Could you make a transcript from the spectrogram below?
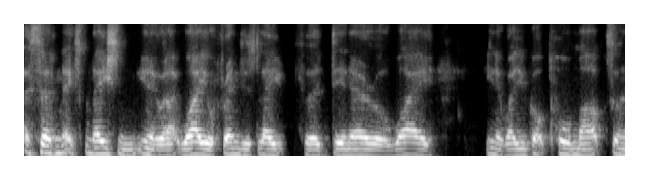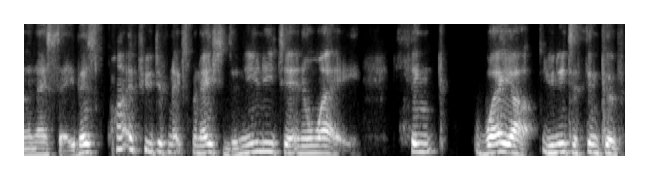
a certain explanation, you know, like why your friend is late for dinner or why, you know, why you've got poor marks on an essay, there's quite a few different explanations and you need to, in a way, think way up. You need to think of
